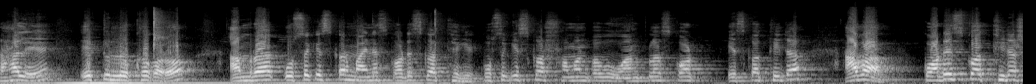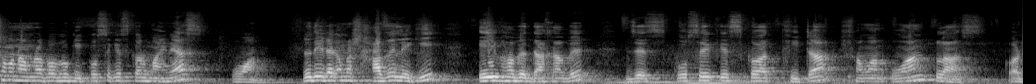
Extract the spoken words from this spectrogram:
তাহলে একটু লক্ষ্য করো, আমরা cosec square minus cot square থেকে কোসেক স্কোয়ার সমান পাবো one plus cot square theta, আবার কট স্কোয়ার থিটা সমান আমরা পাবো কি? কোসেক স্কোয়ার মাইনাস ওয়ান যদি এটাকে আমরা সাজে লিখি, এইভাবে দেখাবে যে কোসেক স্কোয়ার থিটা সমান one plus cot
